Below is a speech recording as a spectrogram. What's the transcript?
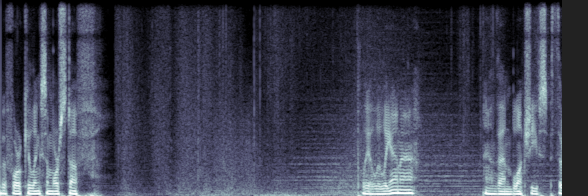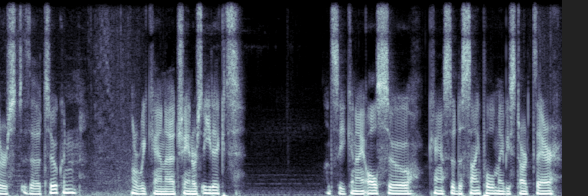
Before killing some more stuff. Play Liliana. And then Bloodchief's Thirst the token. Or we can uh, Chainer's Edict. Let's see, can I also cast a Disciple? Maybe start there.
